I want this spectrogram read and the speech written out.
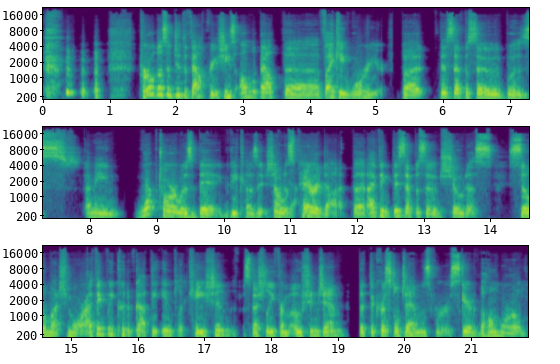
Pearl doesn't do the Valkyrie. She's all about the Viking warrior. But this episode was, I mean, Warp Tour was big because it showed Oh, us yeah. Peridot, but I think this episode showed us so much more. I think we could have got the implication, especially from Ocean Gem, that the crystal gems were scared of the homeworld,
